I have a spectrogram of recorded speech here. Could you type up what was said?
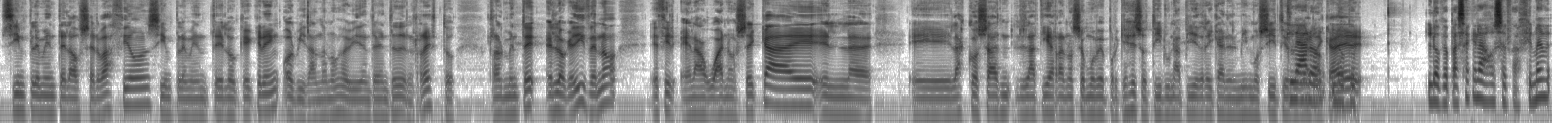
simplemente la observación, simplemente lo que creen, olvidándonos evidentemente del resto. Realmente es lo que dicen, ¿no? Es decir, el agua no se cae, eh, las cosas, la tierra no se mueve porque es eso, tira una piedra y cae en el mismo sitio claro, en lugar de lo que pasa es que las observaciones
